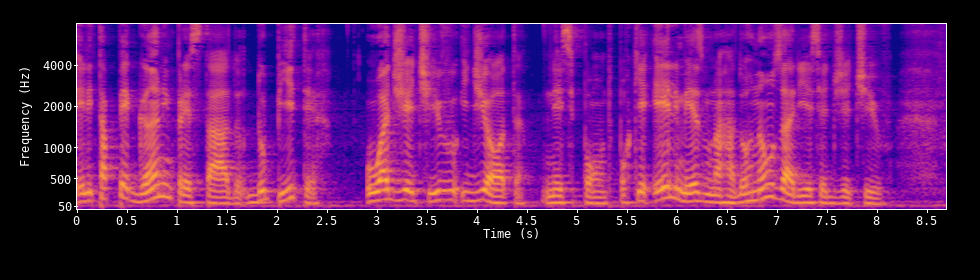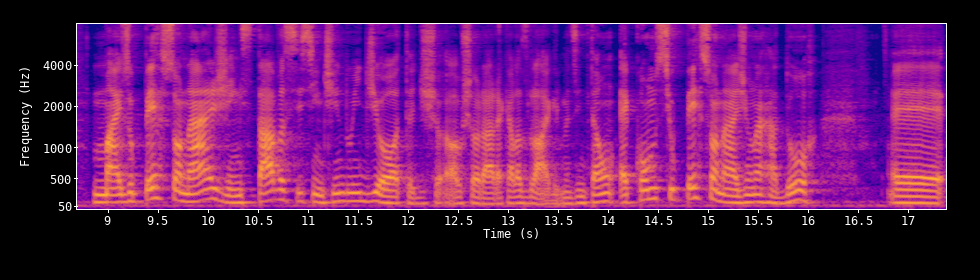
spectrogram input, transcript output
ele tá pegando emprestado do Peter o adjetivo idiota nesse ponto, porque ele mesmo, o narrador, não usaria esse adjetivo. Mas o personagem estava se sentindo um idiota de, ao chorar aquelas lágrimas. Então é como se o personagem, o narrador, é,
